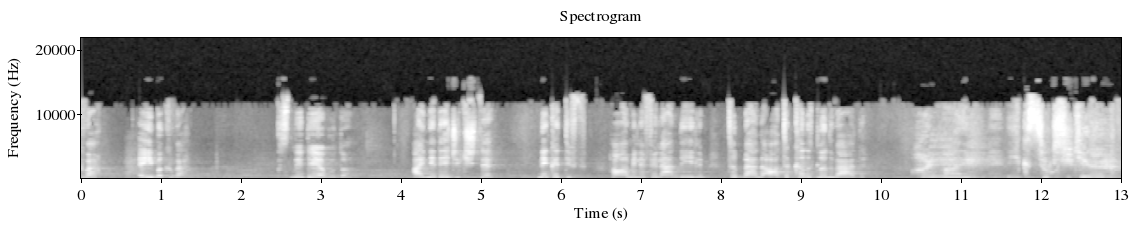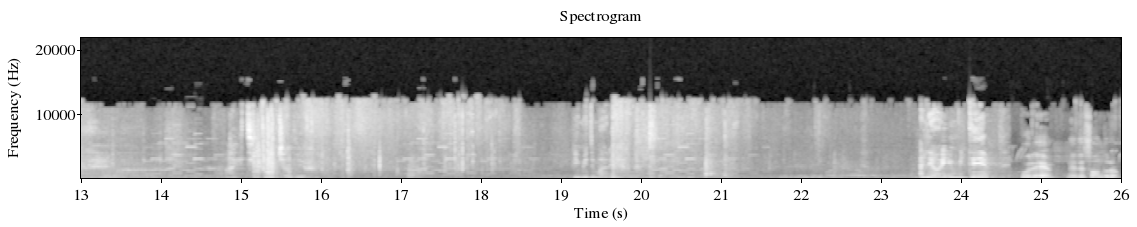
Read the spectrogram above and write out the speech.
Bakıver. İyi bakıver. Kız ne diyor bu da? Ay ne diyecek işte? Negatif, hamile falan değilim. Tıp bende artık kanıtlanıverdi. Ay. Ay iyi kız çok şükür. Ay telefon çalıyor. Ümidim arıyor. Alo Ümidim. Huri'm nedir son durum?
